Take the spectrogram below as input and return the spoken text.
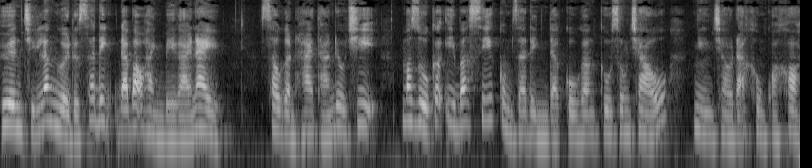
Huyên chính là người được xác định đã bạo hành bé gái này. Sau gần 2 tháng điều trị, mặc dù các y bác sĩ cùng gia đình đã cố gắng cứu sống cháu, nhưng cháu đã không qua khỏi.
